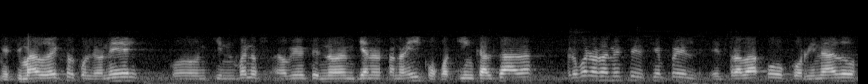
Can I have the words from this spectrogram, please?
mi estimado Héctor, con Leonel, con quien, bueno, obviamente no, ya no están ahí, con Joaquín Calzada, pero bueno, realmente siempre el, trabajo coordinado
